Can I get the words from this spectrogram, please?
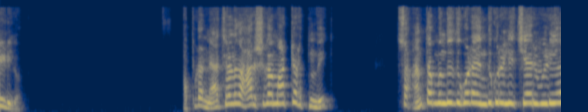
వీడియో. అప్పుడు న్యాచురల్గా హార్ష్గా మాట్లాడుతుంది. సో అంత ముందుది కూడా ఎందుకు రిలీజ్ చేయరు వీడియో?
